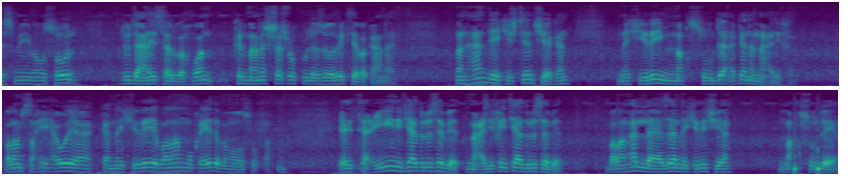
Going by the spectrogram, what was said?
اسمی مەوسول دوو دانەی سربەخۆن کردمانە شەش وەکو لە زۆربەی کتێبەکانە. من هەندێکی شتێن چیەکەن؟ نەخیرەی مەقصودە ئەەکەنە معریفە. بلام صحيح ويا كان نشيري بلام مقيدة بموصوفة. يعني تعيين تيادرس بيت معرفة تيادرس بيت. بلام هل لا يزال شيا؟ مقصودة.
